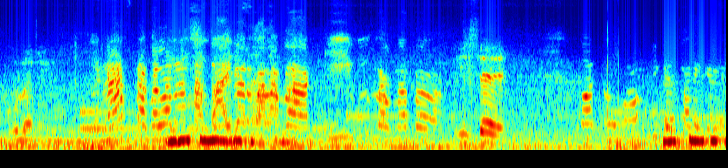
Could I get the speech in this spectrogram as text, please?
তুলে তো রাস্তা বলা না ড্রাইভার বলা বা কি বুঝলাম না তো কত অফিসে চলে গেছে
